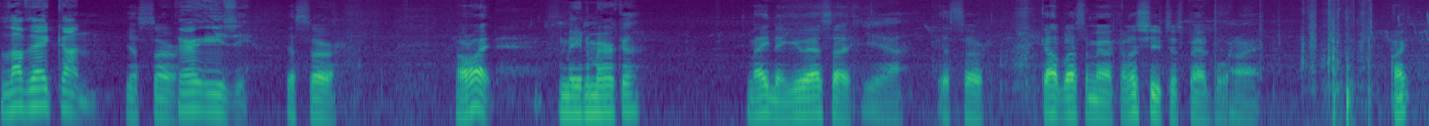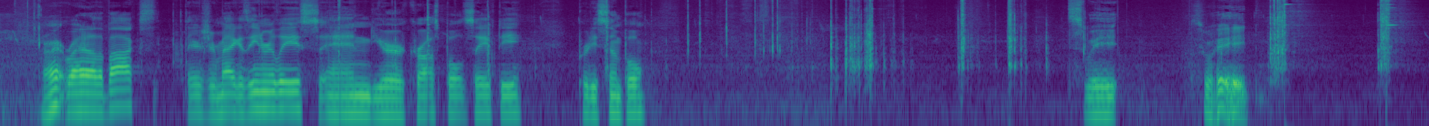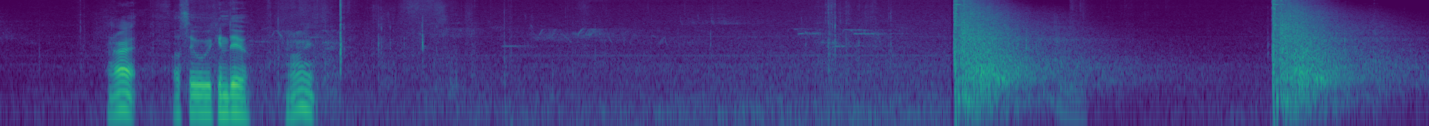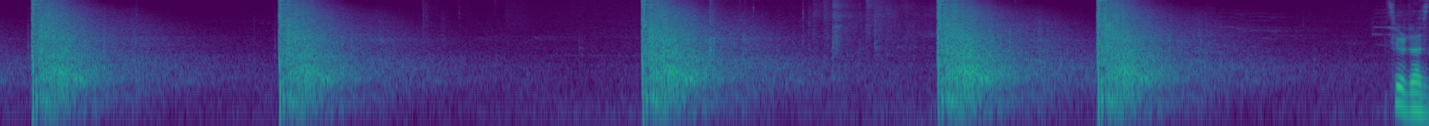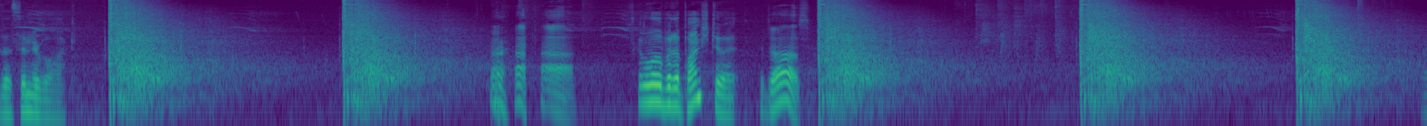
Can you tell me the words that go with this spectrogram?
Love that gun. Yes, sir. Very easy. Yes, sir. All right. Made in America. Made in the USA. Yeah. Yes, sir. God bless America. Let's shoot this bad boy. All right. All right. All right, right out of the box. There's your magazine release and your cross bolt safety. Pretty simple. Sweet. Sweet. All right, let's see what we can do. All right. See what it does to the cinder block. Huh. it's got a little bit of punch to it. It does.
